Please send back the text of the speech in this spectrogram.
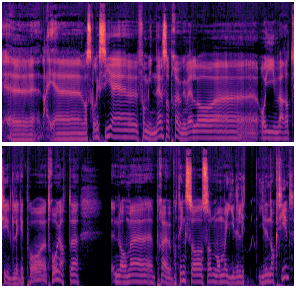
Eh, nei, eh, hva skal jeg si? Jeg, for min del så prøver jeg vel å, eh, å være tydelige på, tror jeg, at eh, når vi prøver på ting, så, så må vi gi det, litt, gi det, nok tid.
